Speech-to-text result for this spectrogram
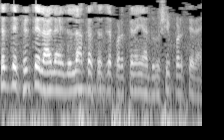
چلتے پھرتے لا الہ الا اللہ کثرت سے پڑھتے رہیں یا دروشی پڑھتے رہیں۔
